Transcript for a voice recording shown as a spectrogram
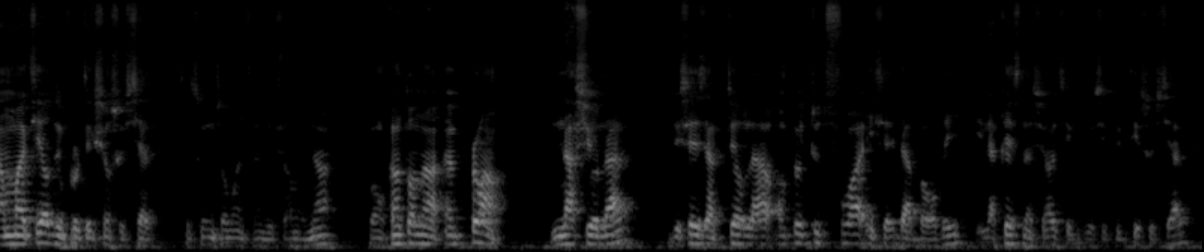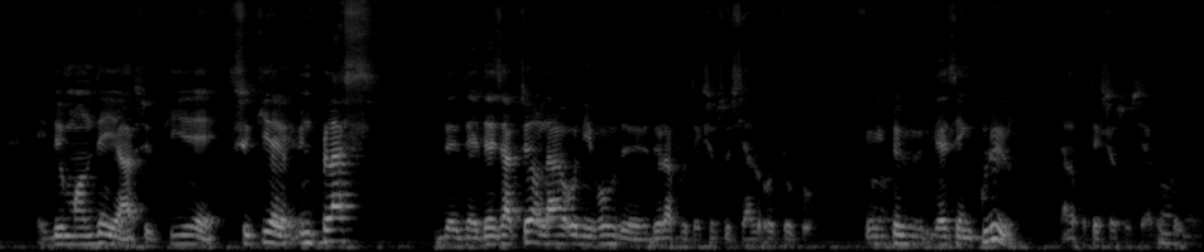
en matière de protection sociale. C'est ce que nous sommes en train de faire maintenant. Bon, quand on a un plan national de ces acteurs-là, on peut toutefois essayer d'aborder la Caisse nationale de sécurité sociale et demander à ce qui est, ce qui est une place des, acteurs là au niveau de, de, la protection sociale au Togo. Ils peuvent les inclure dans la protection sociale au Togo.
